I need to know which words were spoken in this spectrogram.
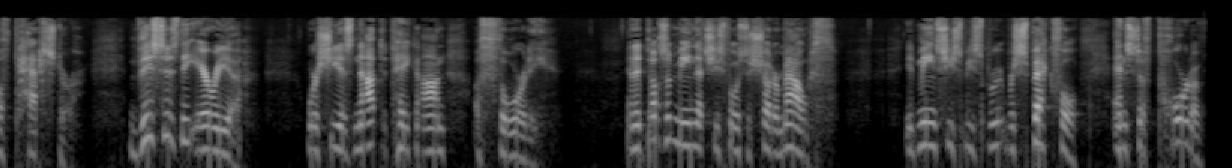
of pastor. This is the area where she is not to take on authority. And it doesn't mean that she's supposed to shut her mouth. It means she's to be respectful and supportive.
